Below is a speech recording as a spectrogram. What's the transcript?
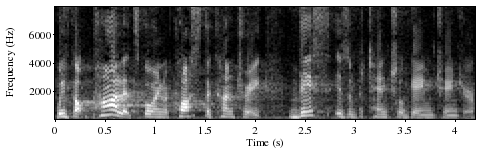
We've got pilots going across the country. This is a potential game changer.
